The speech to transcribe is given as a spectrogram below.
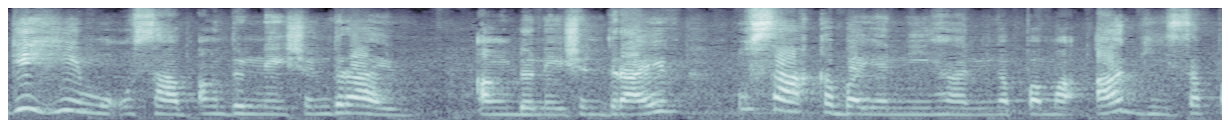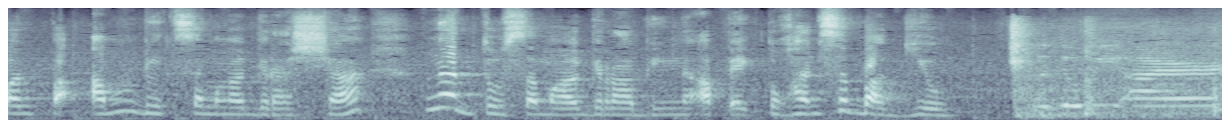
gihimo usab ang donation drive. Ang donation drive usa ka bayanihan nga pamaagi sa pagpaambit sa mga grasya ngadto sa mga grabing naapektuhan sa bagyo. although we are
